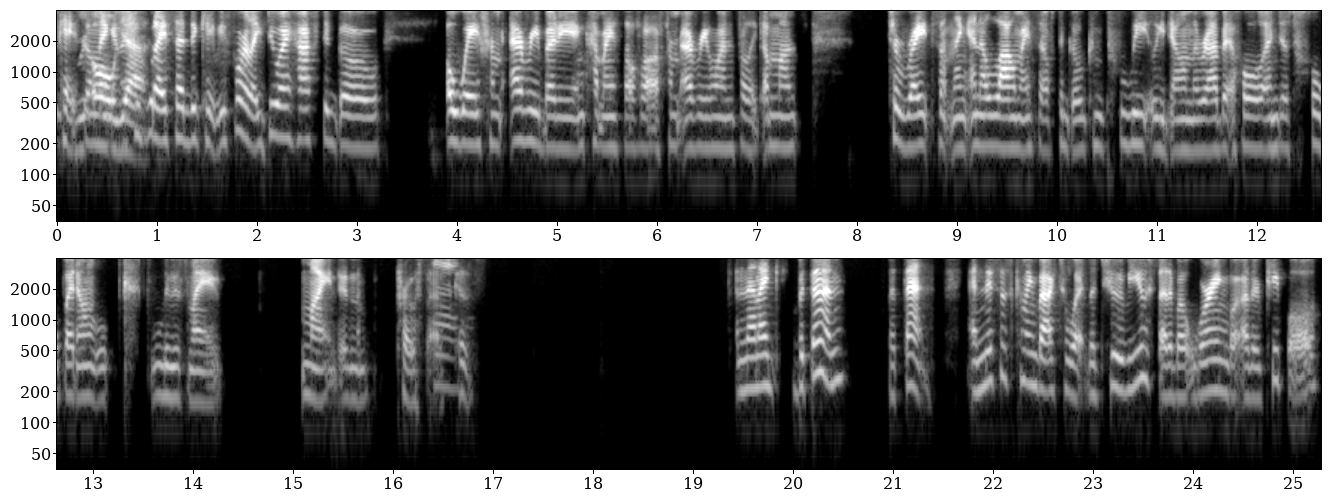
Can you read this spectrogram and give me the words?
okay, so oh, Megan, yeah. this is what I said to Kate before. Like, do I have to go away from everybody and cut myself off from everyone for like a month to write something and allow myself to go completely down the rabbit hole and just hope I don't lose my mind in the process because mm and then I, but then But then, and this is coming back to what the two of you said about worrying about other people.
